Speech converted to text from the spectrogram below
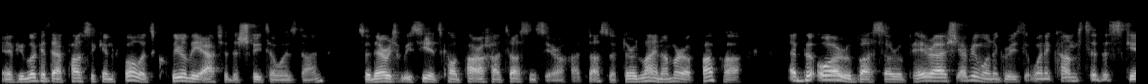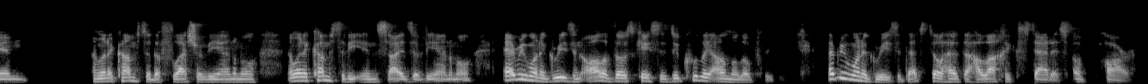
and if you look at that pasuk in full, it's clearly after the shechita was done. So there we see it's called parachatas and seirachatas. The third line, Amar Rav Papa, Everyone agrees that when it comes to the skin, and when it comes to the flesh of the animal, and when it comes to the insides of the animal, everyone agrees in all of those cases, Everyone agrees that that still has the halachic status of par.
